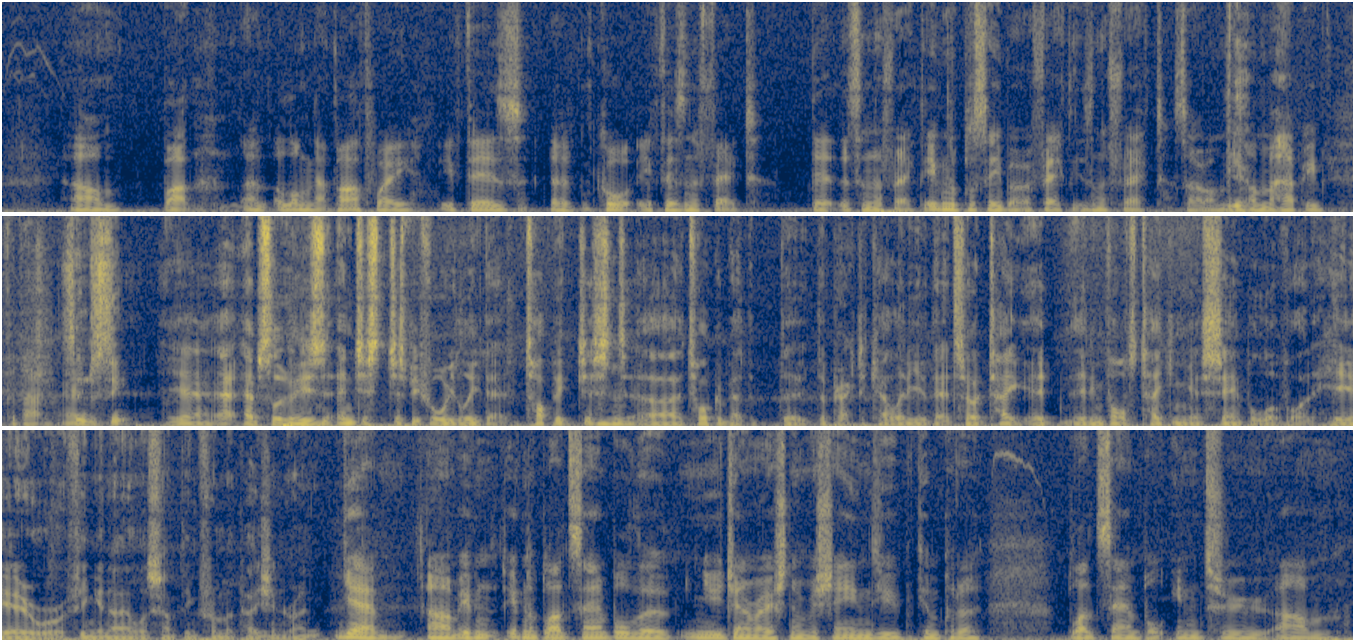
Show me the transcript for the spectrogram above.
Um, but uh, along that pathway, if there's a co- if there's an effect, that it's an effect. Even the placebo effect is an effect. So I'm Yeah. I'm happy for that. It's interesting. Yeah, absolutely. And just, just before we leave that topic, just Mm-hmm. uh, talk about the, the, the practicality of that. So it take it, it involves taking a sample of like hair or a fingernail or something from a patient, right? Yeah, um, even even a blood sample. The new generation of machines, you can put a blood sample into um,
